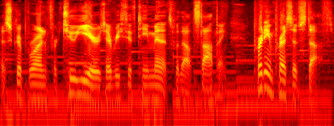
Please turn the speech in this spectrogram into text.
a script run for two years every 15 minutes without stopping. Pretty impressive stuff.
